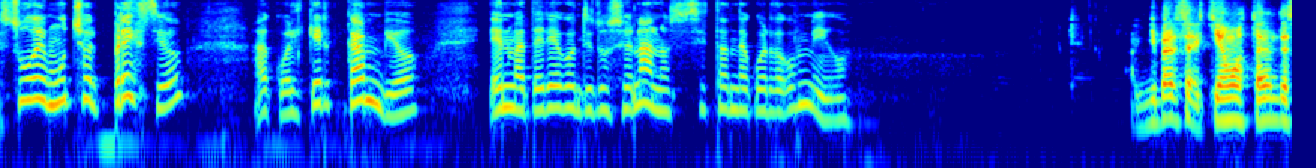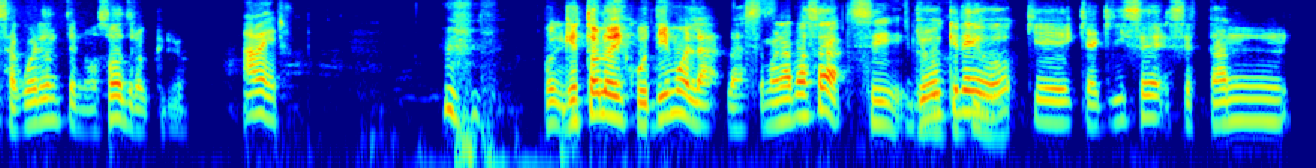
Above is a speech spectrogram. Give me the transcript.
sube mucho el precio a cualquier cambio en materia constitucional. No sé si están de acuerdo conmigo. Aquí parece que vamos a estar en desacuerdo entre nosotros, creo. A ver. Porque esto lo discutimos la, semana pasada. Sí, Yo creo que, aquí se, se están,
